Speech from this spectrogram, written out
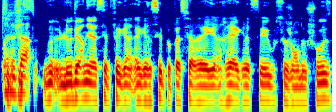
puisse- le dernier à s'être fait agresser peut pas se faire ré- réagresser ou ce genre de choses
